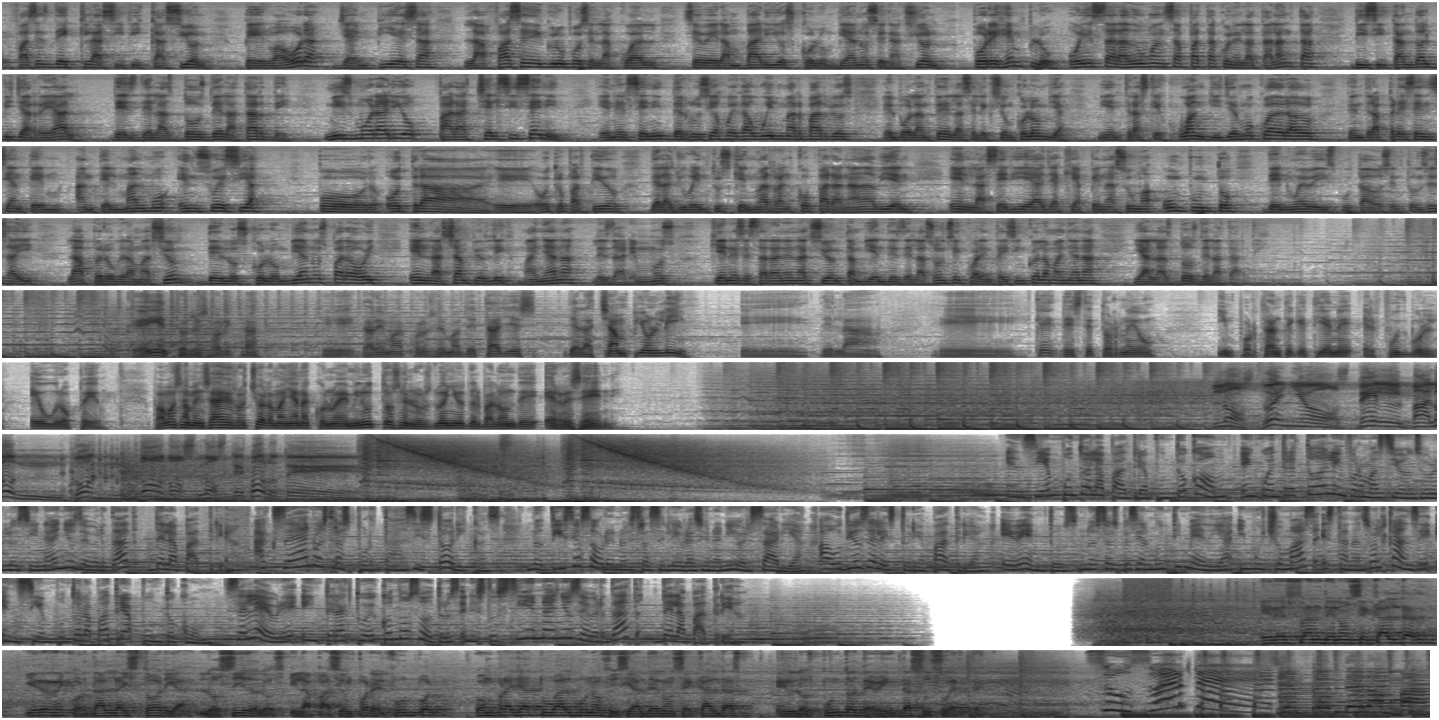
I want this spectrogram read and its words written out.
fases de clasificación, pero ahora ya empieza la fase de grupos en la cual se verán varios colombianos en acción. Por ejemplo, hoy estará Dubán Zapata con el Atalanta visitando al Villarreal desde las 2 de la tarde. Mismo horario para Chelsea Zenit. En el Zenit de Rusia juega Wilmar Barrios, el volante de la selección Colombia, mientras que Juan Guillermo Cuadrado tendrá presencia ante, ante el Malmo en Suecia por otra, eh, otro partido de la Juventus que no arrancó para nada bien en la Serie A, ya que apenas suma un punto de nueve disputados. Entonces ahí la programación de los colombianos para hoy en la Champions League. Mañana les daremos quienes estarán en acción también desde las 11 y 45 de la mañana y a las 2 de la tarde. Ok, entonces ahorita eh, daremos a conocer más detalles de la Champions League, eh, de la eh, de este torneo importante que tiene el fútbol europeo. Vamos a mensajes 8 de la mañana con 9 minutos en los dueños del balón de RCN. Los dueños del balón con todos los deportes. 100.lapatria.com encuentre toda la información sobre los 100 años de verdad de la patria. Acceda a nuestras portadas históricas, noticias sobre nuestra celebración aniversaria, audios de la historia patria, eventos, nuestro especial multimedia y mucho más están a su alcance en 100.lapatria.com. Celebre e interactúe con nosotros en estos 100 años de verdad de la patria. ¿Eres fan del Once Caldas? ¿Quieres recordar la historia, los ídolos y la pasión por el fútbol? Compra ya tu álbum oficial del Once Caldas en los puntos de venta Su Suerte. ¡Su suerte! Siempre te da más.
